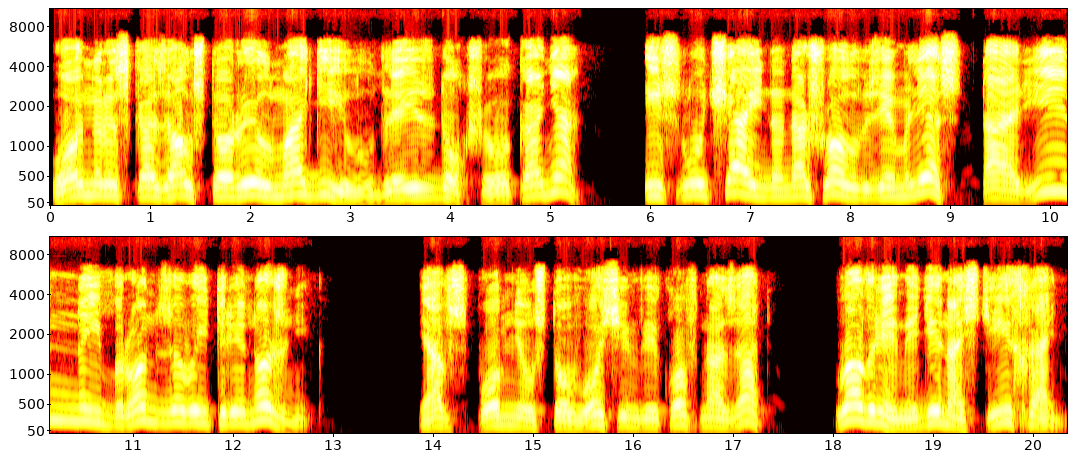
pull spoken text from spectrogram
Он рассказал, что рыл могилу для издохшего коня и случайно нашел в земле старинный бронзовый треножник. Я вспомнил, что восемь веков назад, во время династии Хань,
